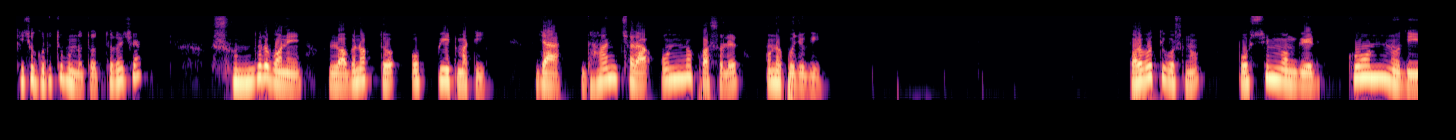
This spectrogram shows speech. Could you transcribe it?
কিছু গুরুত্বপূর্ণ তথ্য রয়েছে। সুন্দরবনে লবণাক্ত ও পিট মাটি, যা ধান ছাড়া অন্য ফসলের অনুপযোগী। পরবর্তী প্রশ্ন, পশ্চিমবঙ্গের কোন নদী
